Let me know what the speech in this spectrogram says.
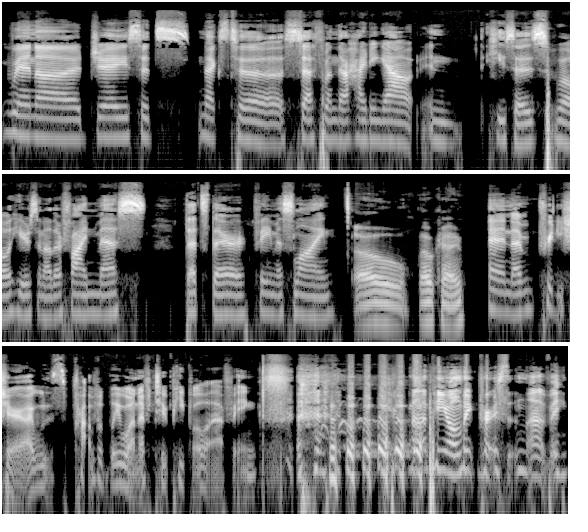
when uh, Jay sits next to Seth when they're hiding out, and he says, "Well, here's another fine mess." That's their famous line. Oh, okay. And I'm pretty sure I was probably one of two people laughing. Not the only person laughing.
